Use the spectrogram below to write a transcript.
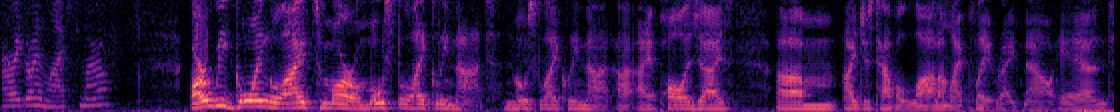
Are we going live tomorrow? Are we going live tomorrow? Most likely not. Most likely not. I, I apologize. Um, I just have a lot on my plate right now. And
